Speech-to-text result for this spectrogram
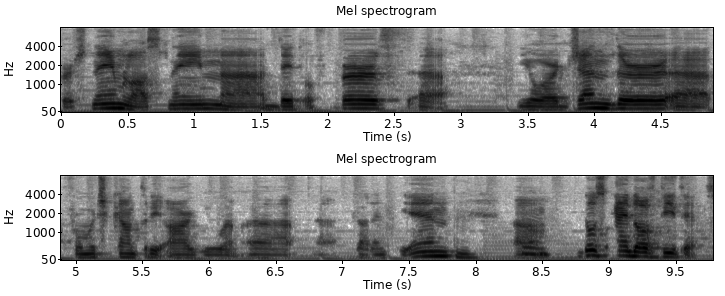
first name, last name, uh, date of birth, uh, your gender, uh, from which country are you uh, uh, currently in, um, those kind of details.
